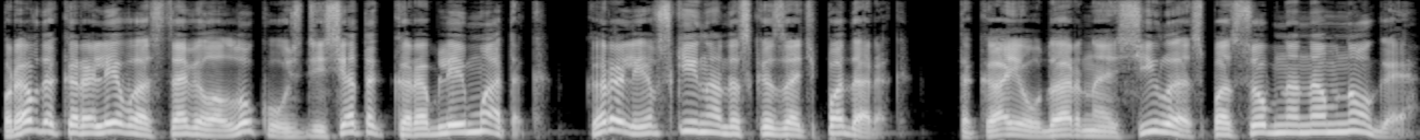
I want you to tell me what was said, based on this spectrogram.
Правда, королева оставила Локу с десяток кораблей-маток. Королевский, надо сказать, подарок. Такая ударная сила способна на многое.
